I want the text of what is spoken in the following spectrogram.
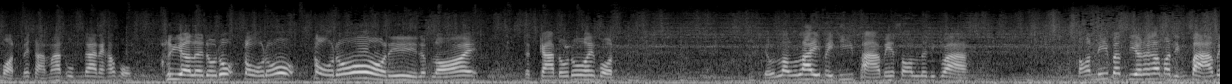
หมดไม่สามารถอุ้มได้นะครับผมเคลียร์เลยโดโดโดโดโดโดนี่เรียบร้อย จัดการโดโดให้หมด เดี๋ยวเราไล่ไปที่ป่าเมซอนเลยดีกว่า ตอนนี้แป๊บเดียวนะครับมาถึงป่าเม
